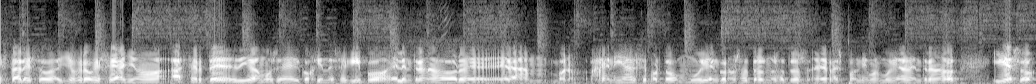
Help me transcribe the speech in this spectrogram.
estar eso. Yo creo que ese año acerté, digamos, eh, cogiendo ese equipo. El entrenador eh, era, bueno, genial, se portó muy bien con nosotros. Nosotros eh, respondimos muy bien al entrenador. Y eso,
